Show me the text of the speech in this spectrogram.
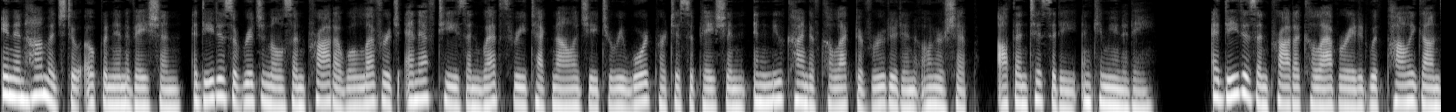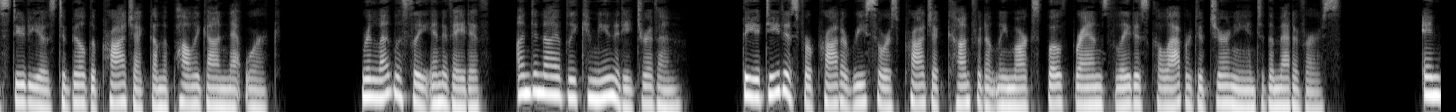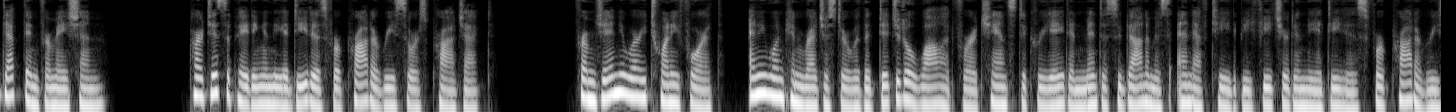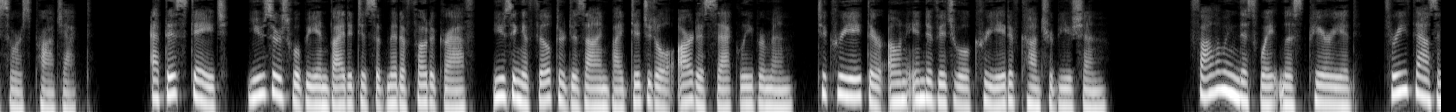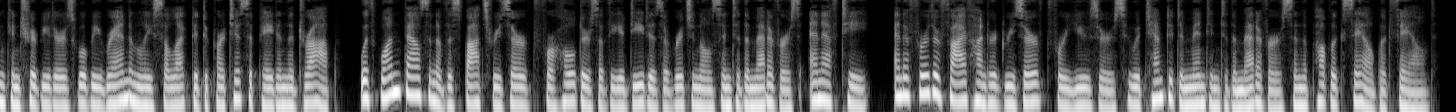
In an homage to open innovation, Adidas Originals and Prada will leverage NFTs and Web3 technology to reward participation in a new kind of collective rooted in ownership, authenticity, and community. Adidas and Prada collaborated with Polygon Studios to build the project on the Polygon network. Relentlessly innovative, undeniably community driven. The Adidas for Prada Resource Project confidently marks both brands' latest collaborative journey into the metaverse. In depth information Participating in the Adidas for Prada Resource Project. From January 24th, anyone can register with a digital wallet for a chance to create and mint a pseudonymous NFT to be featured in the Adidas for Prada Resource Project. At this stage, users will be invited to submit a photograph, using a filter designed by digital artist Zach Lieberman, to create their own individual creative contribution. Following this waitlist period, 3,000 contributors will be randomly selected to participate in the drop, with 1,000 of the spots reserved for holders of the Adidas Originals into the Metaverse NFT, and a further 500 reserved for users who attempted to mint into the Metaverse in the public sale but failed.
